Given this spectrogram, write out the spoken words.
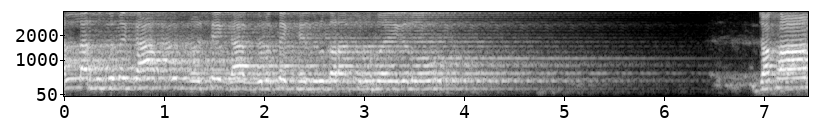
আল্লাহর হুকুমে গাছ উঠল সেই গাছগুলোতে খেজুর ধরা শুরু হয়ে গেল। যখন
